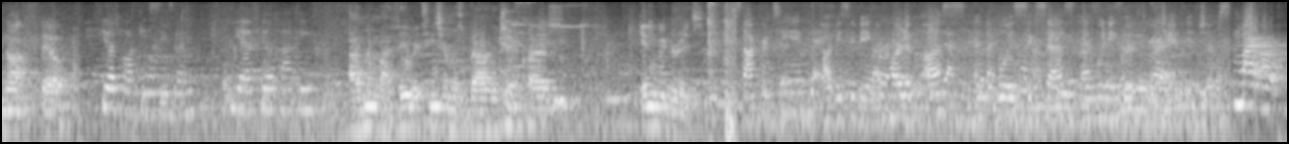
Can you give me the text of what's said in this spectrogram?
Not fail. Field hockey season. Yeah, field hockey. I remember my favorite teacher, Miss Brown. Gym class. Getting good grades. Soccer team, obviously being a part of us and the boys' success and winning Group 3 championships. My art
